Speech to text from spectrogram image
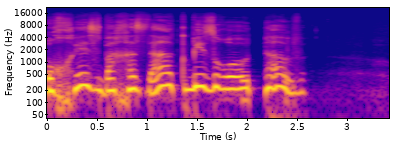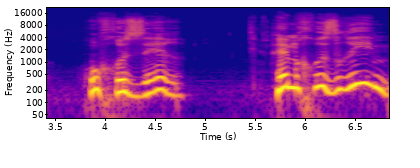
אוחז בה חזק בזרועותיו. הוא חוזר, הם חוזרים,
